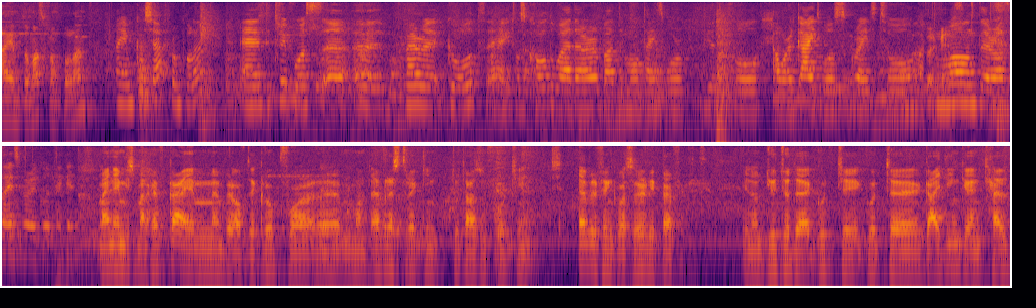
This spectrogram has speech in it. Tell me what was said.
I am Tomas from Poland. I am Kasia from Poland. Uh, the trip was uh, uh, very good. Uh, it was cold weather, but the mountains were beautiful. Our guide was great too. Monte Rosa is very good again. My name is Marchewka. I am a member of the group for uh, Mount Everest trekking 2014. Everything was really perfect. You know, due to the good, uh, good uh, guiding and help,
